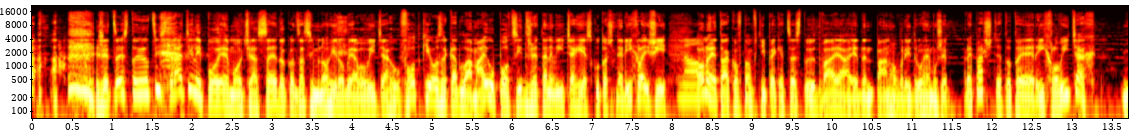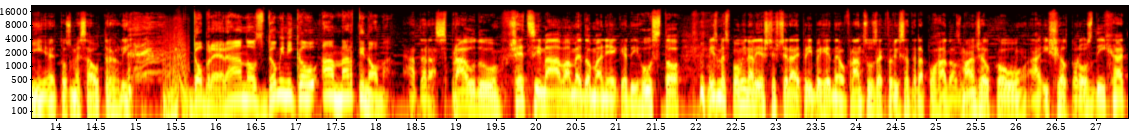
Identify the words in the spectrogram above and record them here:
že cestujúci stratili pojem o čase, dokonca si mnohí robia vo výťahu fotky o zrkadlo a majú pocit, že ten výťah je skutočne rýchlejší. No. Ono je to ako v tom vtipe, keď cestujú dvaja a jeden pán hovorí druhému, že prepačte, toto je rýchlo výťah? Nie, to sme sa otrhli. Dobré ráno s Dominikou a Martinom. A teraz pravdu, všetci mávame doma niekedy husto. My sme spomínali ešte včera aj príbeh jedného francúza, ktorý sa teda pohádal s manželkou a išiel to rozdýchať,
